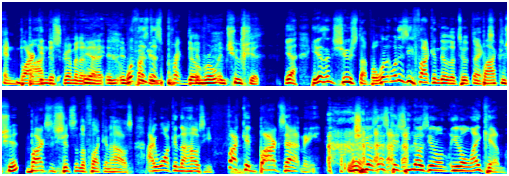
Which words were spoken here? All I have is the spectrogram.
and bark, Bark. indiscriminately. Yeah, and- and what does this prick do? and, and chew shit. Yeah, he doesn't chew stuff. But what what does he fucking do? The two things. Bark and shit. barks and shits in the fucking house. I walk in the house, he fucking barks at me. She goes, "That's because she knows you don't you don't like him."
